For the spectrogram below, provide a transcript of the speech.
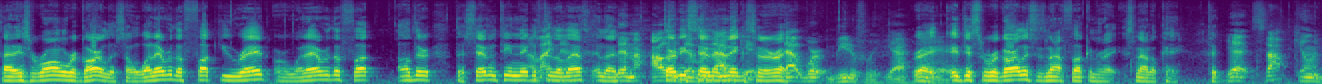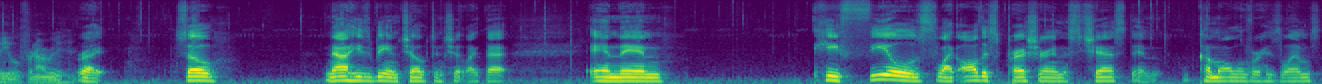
That is wrong regardless on whatever the fuck you read or whatever the fuck other the 17 niggas like to the that. left and the Then 37 niggas to the right. That worked beautifully. Yeah. right. Yeah, yeah, It just regardless is not fucking right. It's not okay. To, yeah, stop killing people for no reason. Right. So now he's being choked and shit like that. And then he feels like all this pressure in his chest and come all over his limbs.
